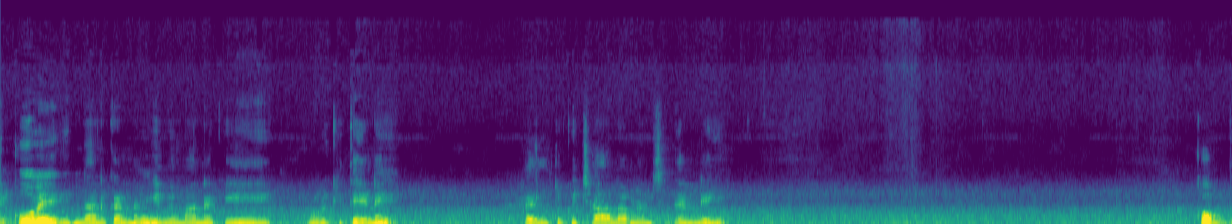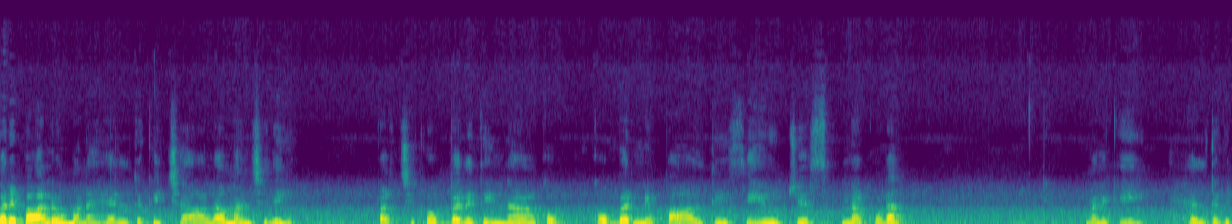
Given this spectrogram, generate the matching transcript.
ఎక్కువ వేగిన దానికన్నా ఇవి మనకి ఉడికితేనే హెల్త్కి చాలా మంచిదండి. కొబ్బరి పాలు మన హెల్త్కి చాలా మంచిది. పచ్చి కొబ్బరి తిన్నా కొబ్బరిని పాలు తీసి యూజ్ చేసుకున్నా కూడా మనకి హెల్త్కి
